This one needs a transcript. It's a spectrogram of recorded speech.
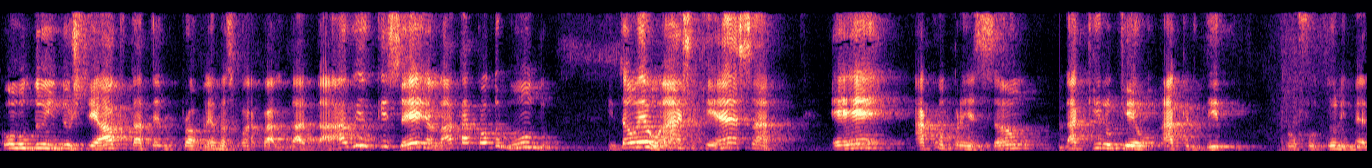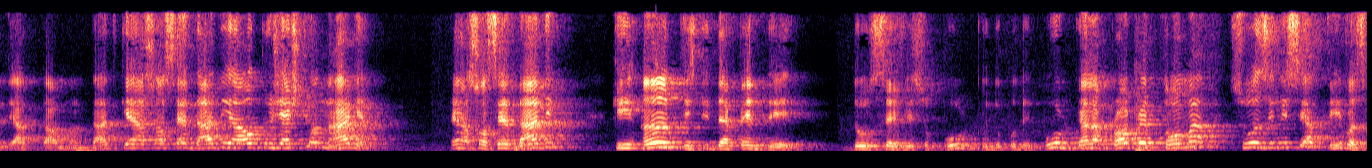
como do industrial que está tendo problemas com a qualidade da água e o que seja, lá está todo mundo. Então eu acho que essa é a compreensão daquilo que eu acredito para o futuro imediato da humanidade, que é a sociedade autogestionária. É a sociedade que, antes de depender do serviço público, do poder público, ela própria toma suas iniciativas.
